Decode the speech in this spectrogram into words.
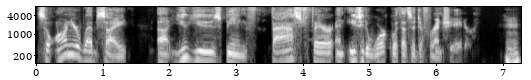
So on your website, uh, you use being fast, fair, and easy to work with as a differentiator. Mm-hmm.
